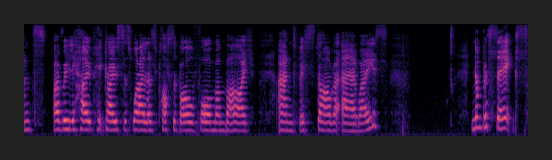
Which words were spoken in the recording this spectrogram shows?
and I really hope it goes as well as possible for Mumbai and Vistara Airways. Number six,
